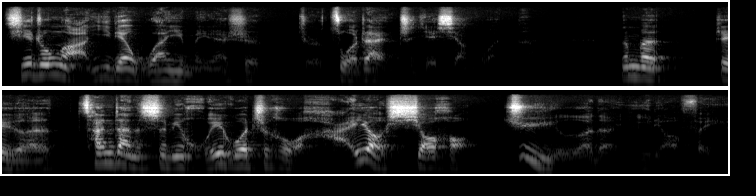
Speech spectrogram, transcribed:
其中啊一点五万亿美元是就是作战直接相关的。那么这个参战的士兵回国之后，还要消耗巨额的医疗费用。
